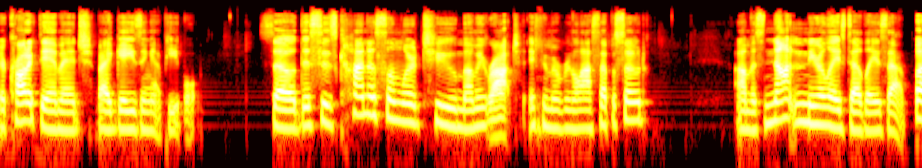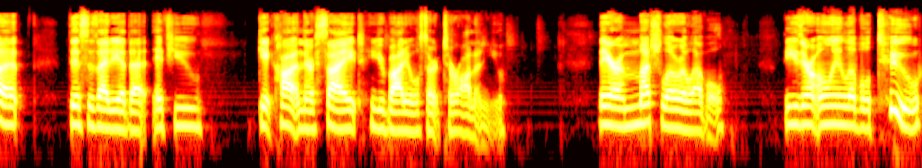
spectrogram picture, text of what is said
necrotic damage by gazing at people. So this is kind of similar to mummy rot, if you remember in the last episode. Um, it's not nearly as deadly as that, but this is idea that if you get caught in their sight, your body will start to rot on you. They are a much lower level. These are only level two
